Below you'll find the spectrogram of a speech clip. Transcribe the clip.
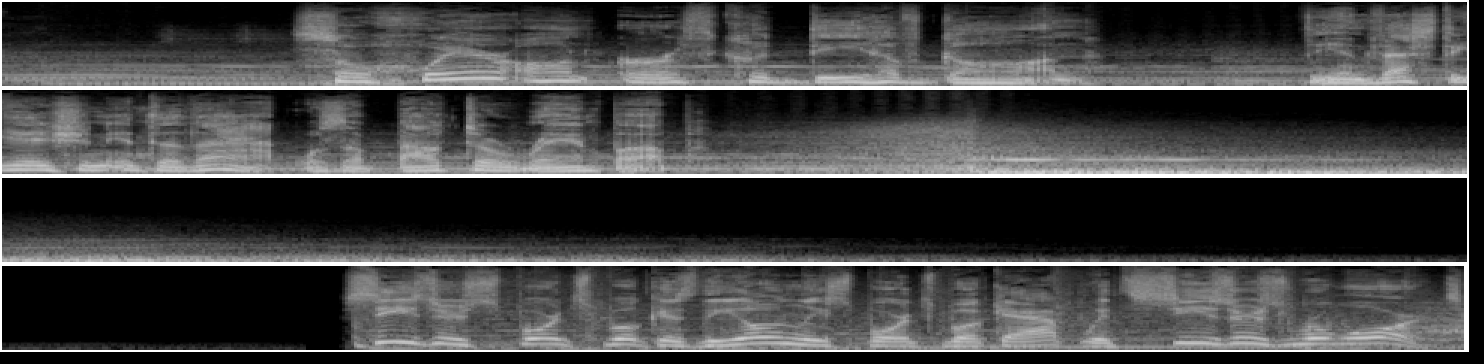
So, where on earth could Dee have gone? The investigation into that was about to ramp up. Caesars Sportsbook is the only sportsbook app with Caesars rewards.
